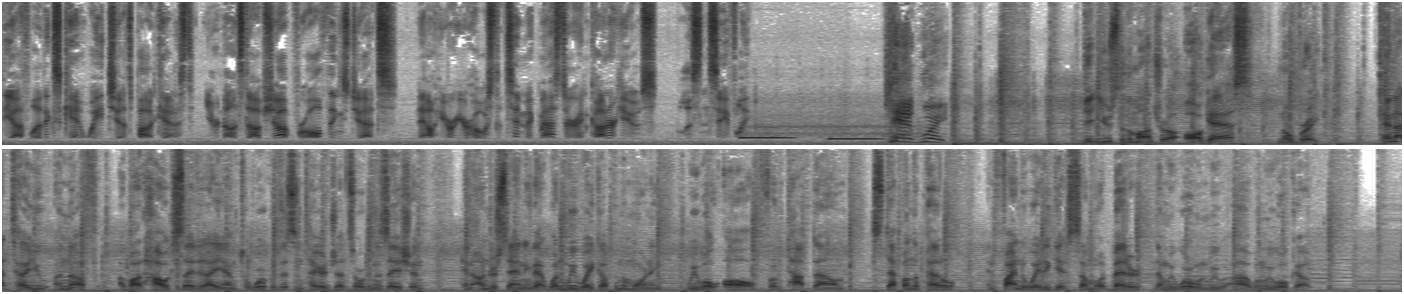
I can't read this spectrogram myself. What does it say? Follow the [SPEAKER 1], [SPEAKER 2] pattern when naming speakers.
[SPEAKER 1] the Athletic's Can't Wait Jets podcast, your nonstop shop for all things Jets. Now, here are your hosts, Tim McMaster and Connor Hughes. Listen safely.
[SPEAKER 2] Can't wait.
[SPEAKER 3] Get used to the mantra all gas, no brake. Cannot tell you enough about how excited I am to work with this entire Jets organization and understanding that when we wake up in the morning, we will all, from top down, step on the pedal and find a way to get somewhat better than we were when we, uh, when we woke up.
